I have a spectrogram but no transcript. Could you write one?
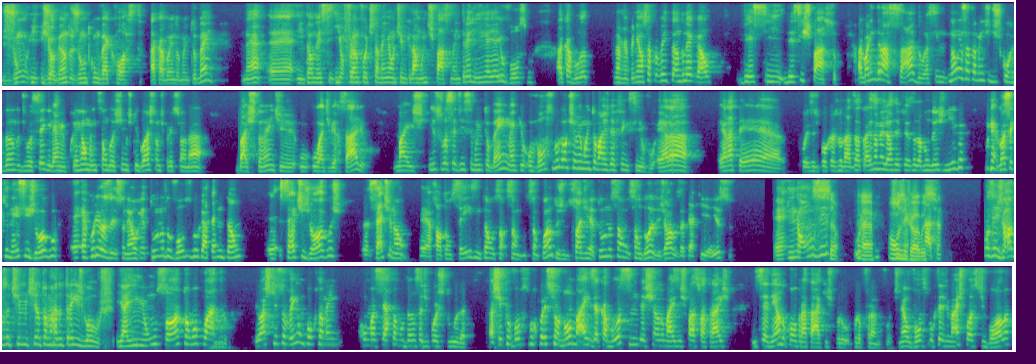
jun, jogando junto com o Weghorst acabou indo muito bem. Né? É, então nesse e o Frankfurt também é um time que dá muito espaço na entrelinha e aí o Wolfsburg acabou, na minha opinião, se aproveitando legal desse, desse espaço. Agora, engraçado, assim, não exatamente discordando de você, Guilherme, porque realmente são dois times que gostam de pressionar bastante o, o adversário, mas isso você disse muito bem, né? Que o Wolfsburg é um time muito mais defensivo. Era, era até coisa de poucas rodadas atrás a melhor defesa da Bundesliga. O negócio é que nesse jogo é, é curioso isso, né? O retorno do Wolfsburg até então é, sete jogos, é, sete não, é, faltam seis, então são, são, são, quantos? Só de retorno são, são 12 jogos até aqui, é isso? É, em 11. São, é, 11 tinha, jogos. Ah, 11 tá. jogos o time tinha tomado três gols. E aí em um só tomou quatro. Eu acho que isso vem um pouco também com uma certa mudança de postura. Achei que o Wolfsburg pressionou mais e acabou assim deixando mais espaço atrás e cedendo contra-ataques para o Frankfurt. Né? O Wolfsburg teve mais posse de bola,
